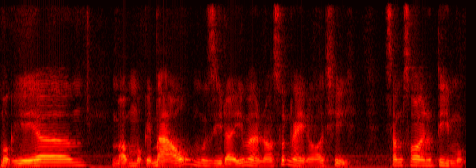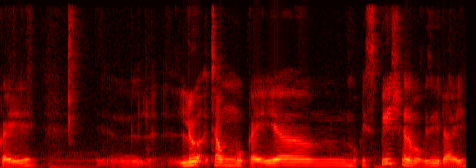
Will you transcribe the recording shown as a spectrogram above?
một cái um, một cái báo một gì đấy mà nó suốt ngày nó chỉ xăm soi nó tìm một cái lựa trong một cái uh, một cái speech hay là một cái gì đấy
